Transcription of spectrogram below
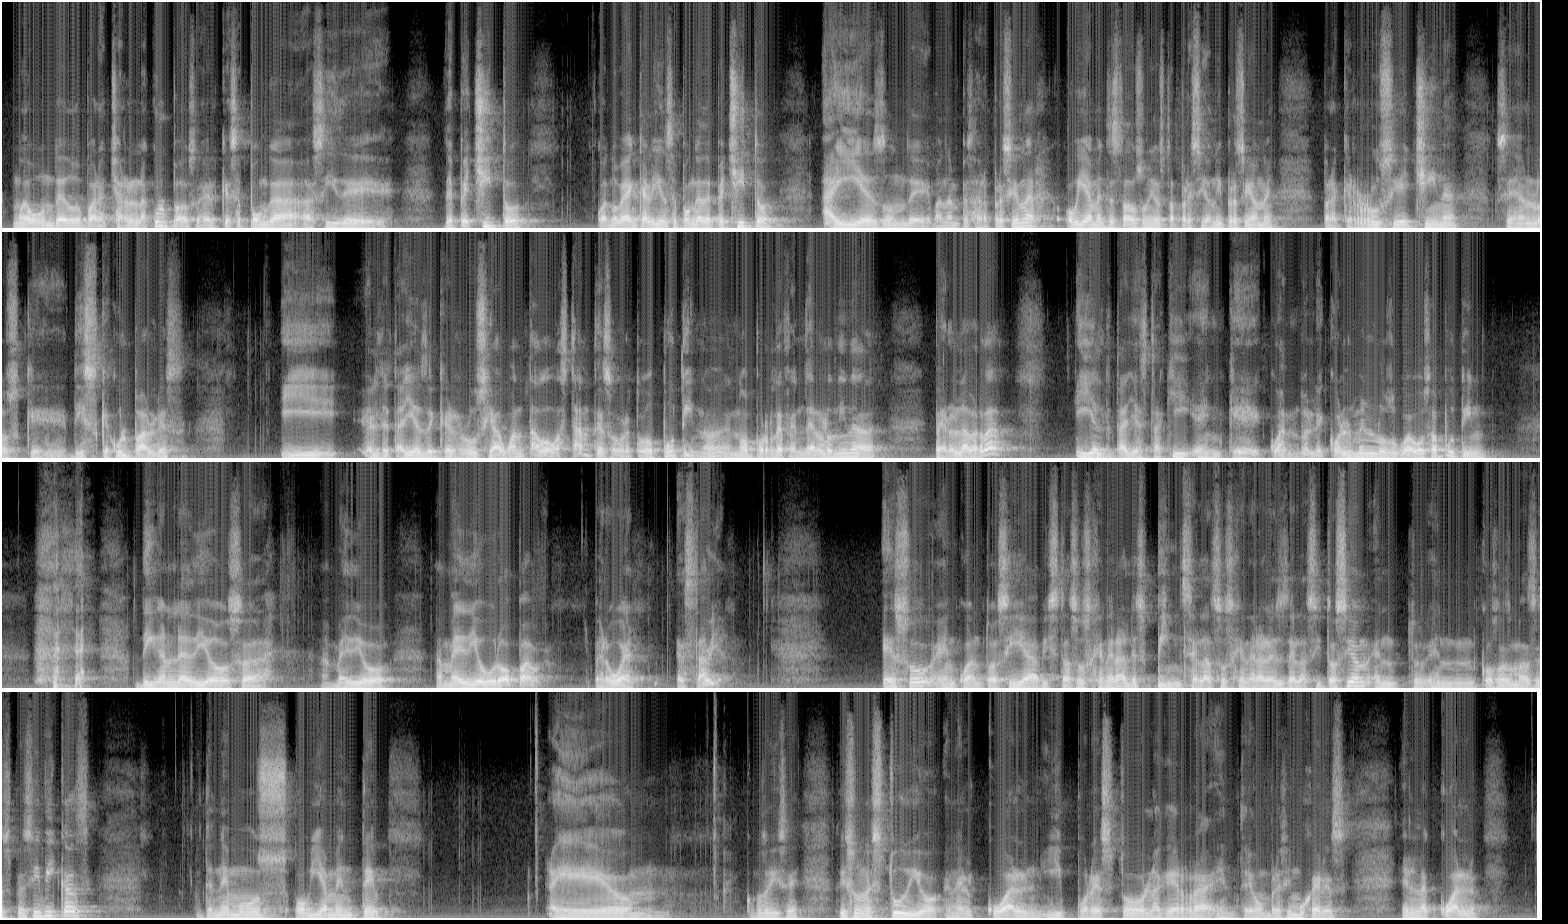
mueva un dedo para echarle la culpa, o sea, el que se ponga así de, de pechito, cuando vean que alguien se ponga de pechito, ahí es donde van a empezar a presionar. Obviamente Estados Unidos está presione y presione para que Rusia y China sean los que disque culpables y el detalle es de que Rusia ha aguantado bastante, sobre todo Putin, ¿no? Por defenderlo ni nada, pero es la verdad. Y el detalle está aquí en que cuando le colmen los huevos a Putin, díganle adiós a, medio, a medio Europa. Pero bueno, está bien. Eso en cuanto hacía vistazos generales, pincelazos generales de la situación, en cosas más específicas tenemos obviamente, eh, ¿cómo se dice? Hizo un estudio en el cual, y por esto la guerra entre hombres y mujeres, en la cual,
